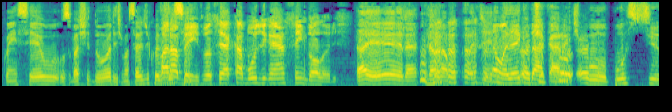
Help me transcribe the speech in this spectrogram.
conhecer os bastidores, uma série de coisas assim. Parabéns, você acabou de ganhar 100 dólares. Aê, né? Não, não, Não, mas é que É, tá, tipo, cara. é- Tipo, por se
